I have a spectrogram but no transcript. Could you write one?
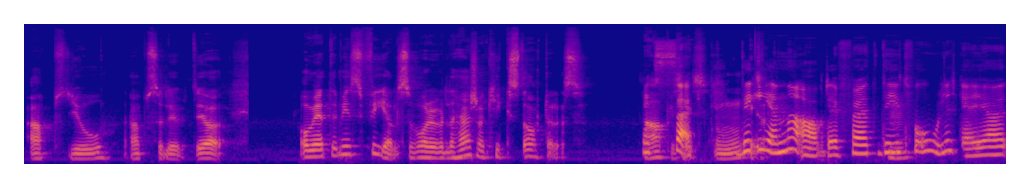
Abs jo, absolut. Jag... Om jag inte minns fel så var det väl det här som kickstartades? Ja, exakt. precis. Mm. Det ena av det, för att det är ju Mm. två olika. Jag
